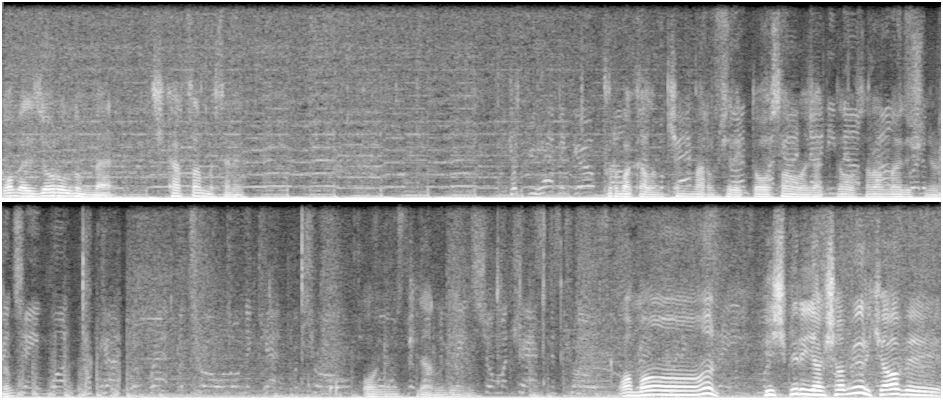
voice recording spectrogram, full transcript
Gomez yoruldum be. Çıkartsam mı seni? Dur bakalım kim varmış yedekte Oğuzhan olacaktı. Oğuzhan almayı düşünüyordum. Oyun planı değil. Aman! Hiçbiri yaşamıyor ki abi.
